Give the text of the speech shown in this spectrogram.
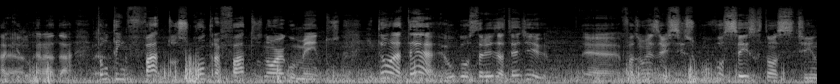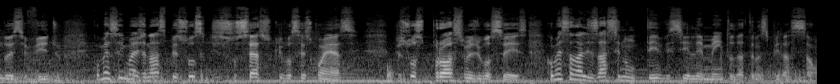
aqui do Canadá. Então tem fatos, contra fatos, não argumentos. Então até eu gostaria até de é, fazer um exercício com vocês que estão assistindo esse vídeo. Comece a imaginar as pessoas de sucesso que vocês conhecem, pessoas próximas de vocês. Comece a analisar se não teve esse elemento da transpiração,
